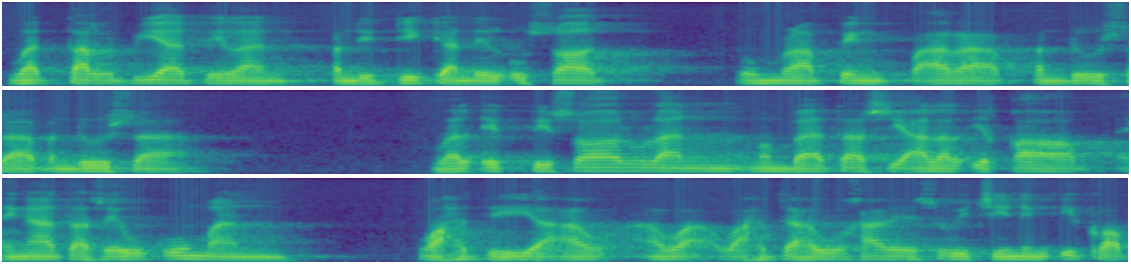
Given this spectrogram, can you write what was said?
wa tarbiyatilan pendidikan lil usad umraping para pendosa-pendosa. Wal iktisaru lan membatasi alal iqab ing atase hukuman wahdihi awak wahdahu khali suwijining iqab.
